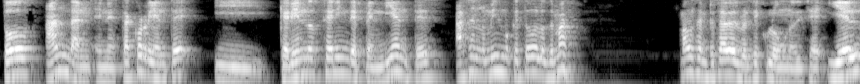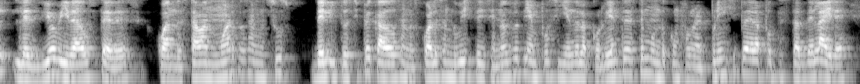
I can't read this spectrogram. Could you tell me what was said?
Todos andan en esta corriente y queriendo ser independientes, hacen lo mismo que todos los demás. Vamos a empezar el versículo 1. Dice, y Él les dio vida a ustedes cuando estaban muertos en sus delitos y pecados en los cuales anduvisteis en otro tiempo siguiendo la corriente de este mundo conforme al príncipe de la potestad del aire,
